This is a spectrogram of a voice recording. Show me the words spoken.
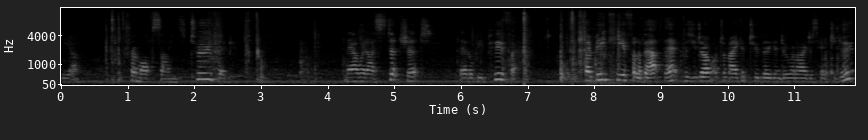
here. Trim off some. It's too big. Now when I stitch it, that'll be perfect. So be careful about that because you don't want to make it too big and do what I just had to do.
